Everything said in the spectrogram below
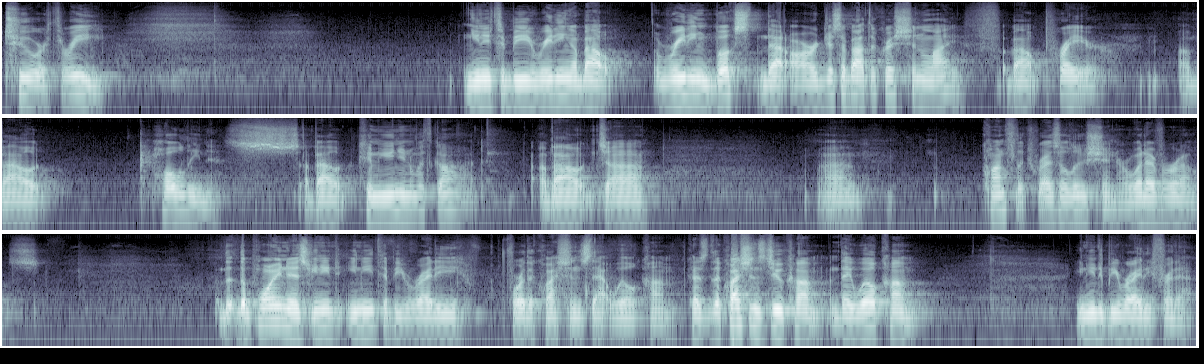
two or three. You need to be reading about reading books that are just about the Christian life, about prayer, about holiness, about communion with God, about uh, uh, conflict resolution, or whatever else. The, the point is, you need, you need to be ready for the questions that will come, because the questions do come, and they will come. You need to be ready for that.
